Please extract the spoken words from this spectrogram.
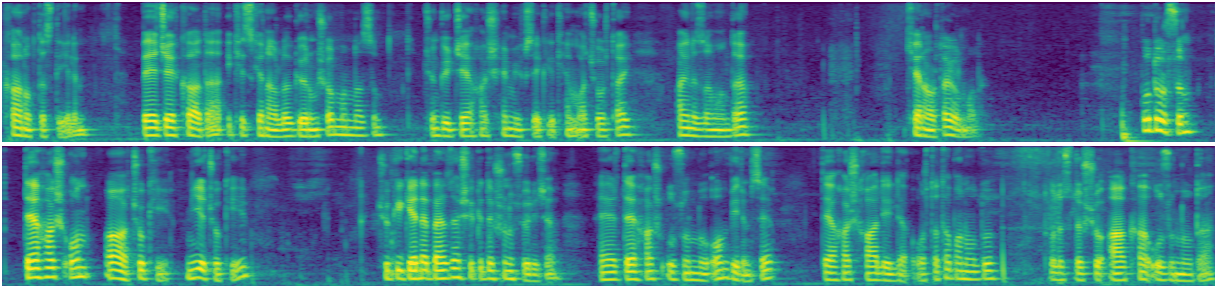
K noktası diyelim. BCK'da ikizkenarlığı görmüş olman lazım. Çünkü CH hem yükseklik hem açıortay aynı zamanda kenarortay olmalı. Bu dursun. DH10 A çok iyi. Niye çok iyi? Çünkü gene benzer şekilde şunu söyleyeceğim. Eğer DH uzunluğu 10 birimse DH haliyle orta taban oldu. Dolayısıyla şu AK uzunluğu da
